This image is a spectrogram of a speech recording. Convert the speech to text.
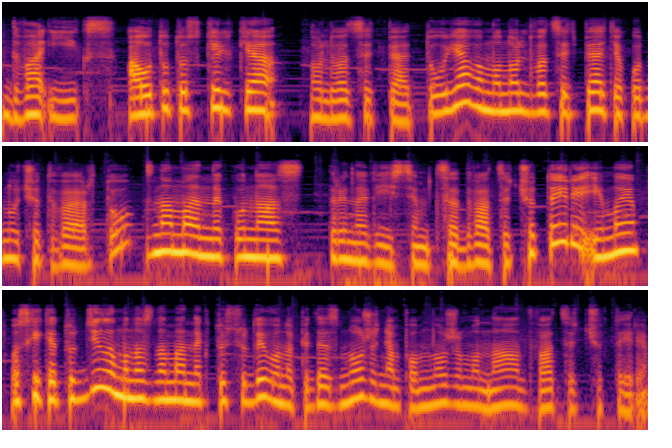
2х. А отут, оскільки 0,25, то уявимо 0,25 як 1 четверту. Знаменник у нас 3 на 8 це 24, і ми, оскільки тут ділимо на знаменник, то сюди воно піде з множенням, помножимо на 24.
